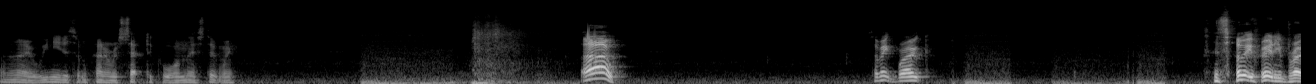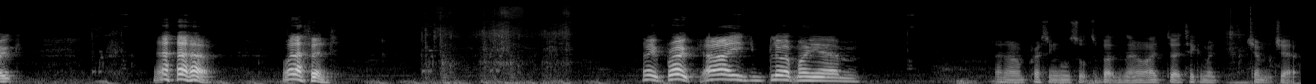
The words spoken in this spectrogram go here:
I don't know, we needed some kind of receptacle on this, don't we? Oh! Something broke. Something really broke. Oh, what happened? Oh, it broke. Ah, blew up my um. I know I'm pressing all sorts of buttons now. I I take my jump jet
